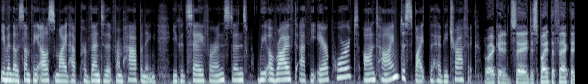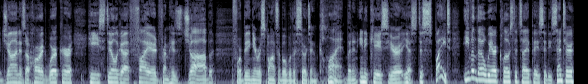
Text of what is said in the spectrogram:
even though something else might have prevented it from happening. You could say, for instance, we arrived at the airport on time despite the heavy traffic. Or I could say, despite the fact that John is a hard worker, he still got fired from his job for being irresponsible with a certain client. But in any case here, yes, despite, even though we are close to Taipei city center,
